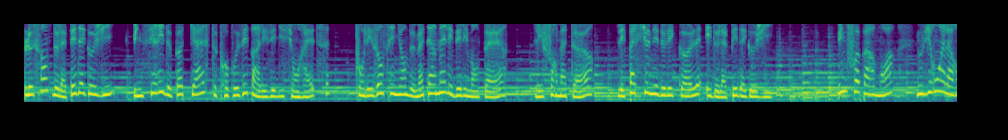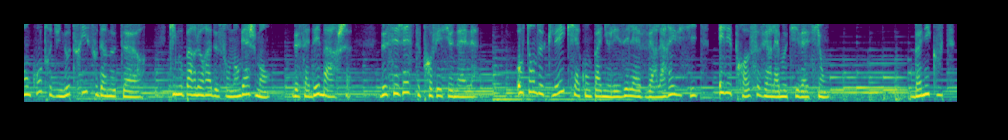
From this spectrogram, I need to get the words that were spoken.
Le sens de la pédagogie, une série de podcasts proposés par les éditions RETS pour les enseignants de maternelle et d'élémentaire, les formateurs, les passionnés de l'école et de la pédagogie. Une fois par mois, nous irons à la rencontre d'une autrice ou d'un auteur qui nous parlera de son engagement, de sa démarche, de ses gestes professionnels. Autant de clés qui accompagnent les élèves vers la réussite et les profs vers la motivation. Bonne écoute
